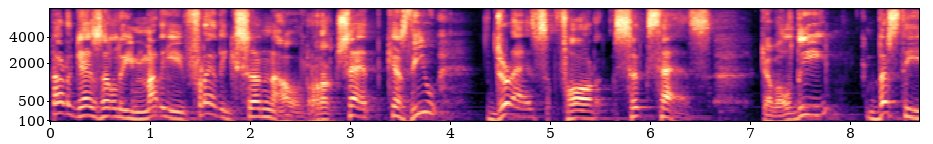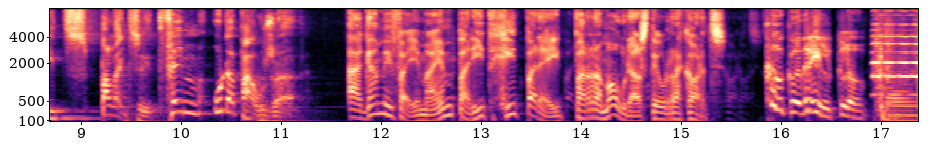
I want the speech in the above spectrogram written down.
Per Gessel i Mary Fredrickson al Roxette que es diu Dress for Success, que vol dir vestits per l'èxit. Fem una pausa. A GAM FM hem parit Hit Parade per remoure els teus records. Cocodril Club.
